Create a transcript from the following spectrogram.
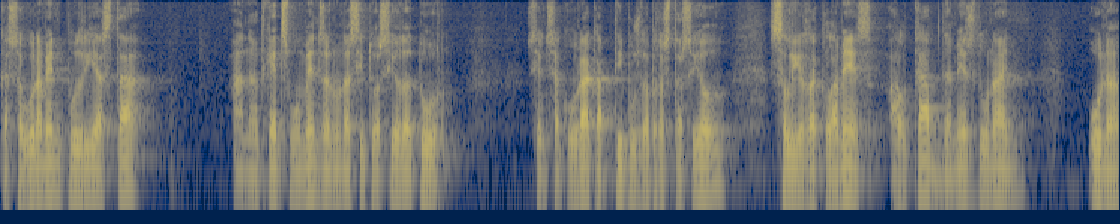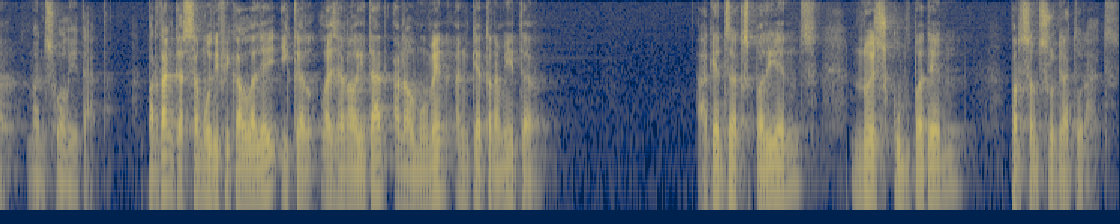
que segurament podria estar en aquests moments en una situació d'atur, sense cobrar cap tipus de prestació, se li reclamés al cap de més d'un any una mensualitat. Per tant, que s'ha modificat la llei i que la Generalitat, en el moment en què tramita aquests expedients, no és competent per sancionar aturats.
